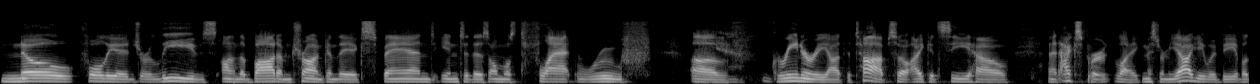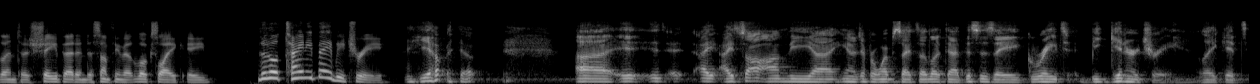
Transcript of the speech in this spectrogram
no foliage or leaves on the bottom trunk, and they expand into this almost flat roof of Yeah. greenery at the top. So I could see how an expert like Mr. Miyagi would be able then to shape that into something that looks like a little tiny baby tree. yep, yep. Uh, it, it, it- I, I saw on the uh, you know different websites I looked at. This is a great beginner tree. Like it's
